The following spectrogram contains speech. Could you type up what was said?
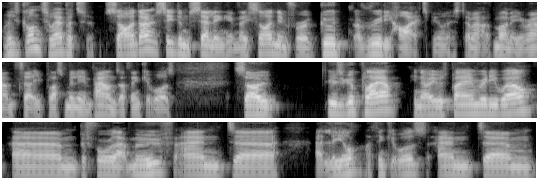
Well, he's gone to Everton, so I don't see them selling him. They signed him for a good, a really high, to be honest, amount of money, around thirty plus million pounds, I think it was. So he was a good player. You know, he was playing really well um, before that move, and uh, at Lille, I think it was. And um,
